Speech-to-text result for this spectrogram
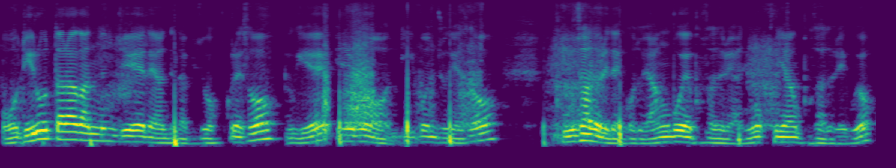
어디로 따라갔는지에 대한 대답이죠. 그래서 여기에 1번, 2번 중에서 부사들이 된 거죠. 양보의 부사들이 아니고 그냥 부사들이고요.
